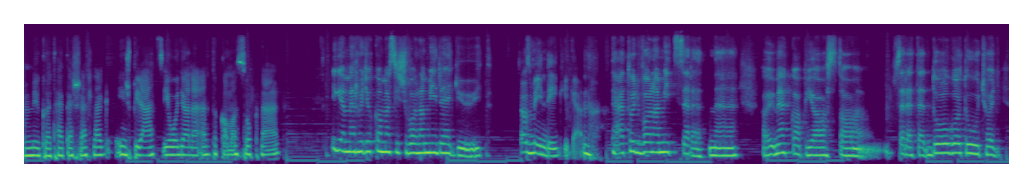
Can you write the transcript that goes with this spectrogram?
működhet esetleg inspiráció gyanánt a kamaszoknál. Igen, mert hogy a kamasz is valamire gyűjt. Az mindig, igen. Tehát, hogy valamit szeretne. Ha ő megkapja azt a szeretett dolgot úgy, hogy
